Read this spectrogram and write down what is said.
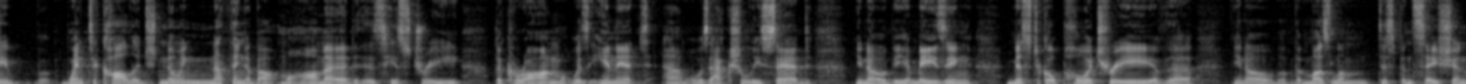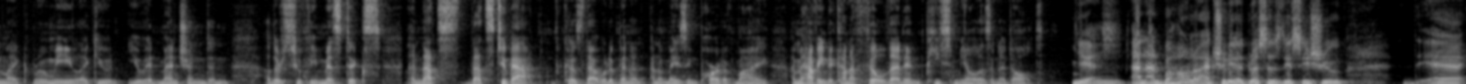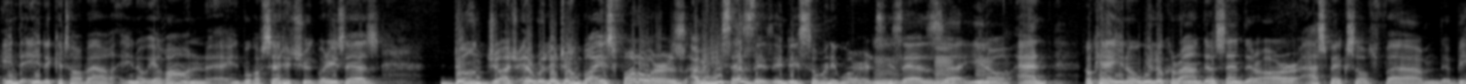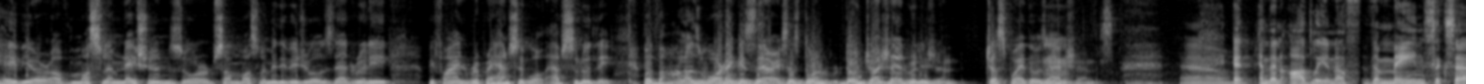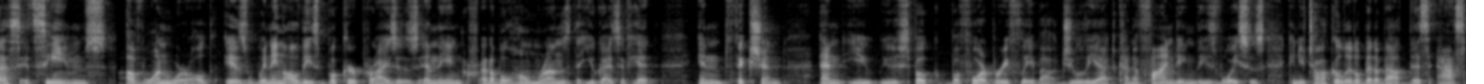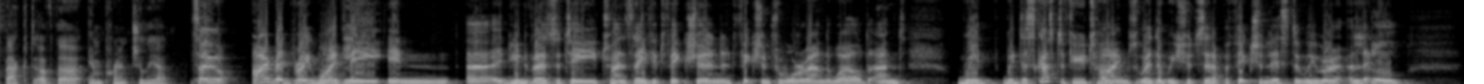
went to college knowing nothing about Muhammad, his history, the Quran, what was in it, uh, what was actually said. You know, the amazing mystical poetry of the you know of the Muslim dispensation, like Rumi, like you you had mentioned, and other Sufi mystics, and that's that's too bad because that would have been an, an amazing part of my. I'm having to kind of fill that in piecemeal as an adult. Yes, and and Baha'u'llah actually addresses this issue uh, in the in the Kitab, you know, Iran, uh, in the Book of Certitude, where he says, "Don't judge a religion by its followers." I mean, he says this in these so many words. he says, uh, you know, and okay, you know, we look around us, and there are aspects of um, the behavior of Muslim nations or some Muslim individuals that really we find reprehensible. Absolutely, but Baha'u'llah's warning is there. He says, "Don't don't judge that religion." Just by those actions. Um, And, and then, oddly enough, the main success, it seems, of One World is winning all these Booker prizes and the incredible home runs that you guys have hit in fiction. And you, you spoke before briefly about Juliet kind of finding these voices. Can you talk a little bit about this aspect of the imprint, Juliet? So I read very widely in uh, at university translated fiction and fiction from all around the world, and we we discussed a few times whether we should set up a fiction list, and we were a little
